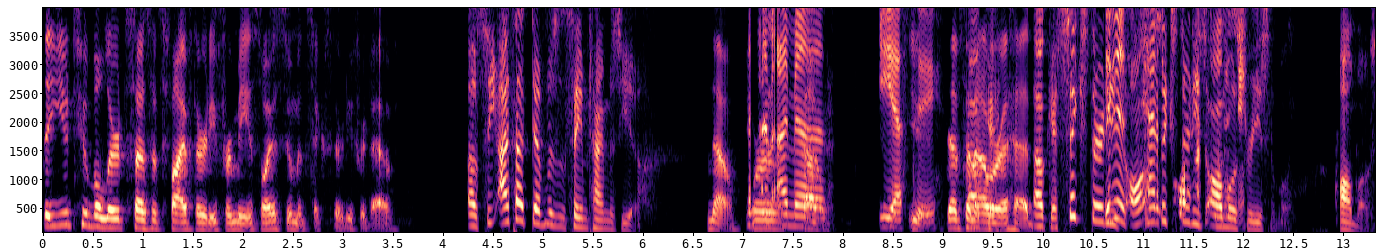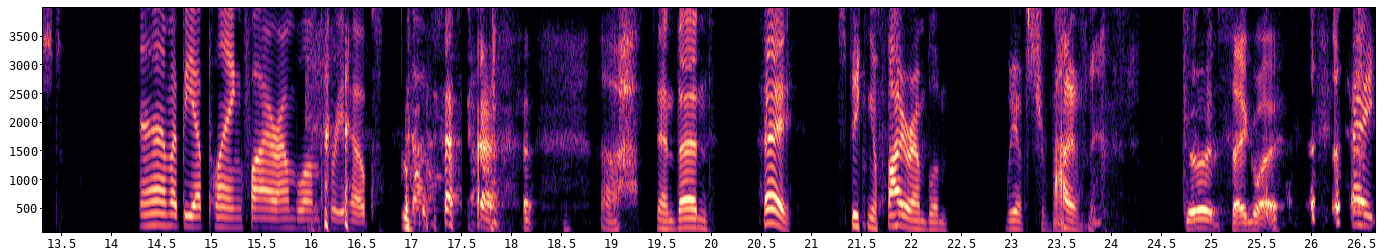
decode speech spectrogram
the YouTube alert says it's five thirty for me, so I assume it's six thirty for Dev. Oh, see, I thought Dev was the same time as you. No, I'm, we're- I'm uh, in EST. Dev's an Okay. hour ahead. Okay, 6:30 It is is al- 10 6:30 is almost reasonable. Almost. Eh, I might be up playing Fire Emblem Three Hopes. Uh, and then, hey, speaking of Fire Emblem, we have Survive news. Good segue. hey,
